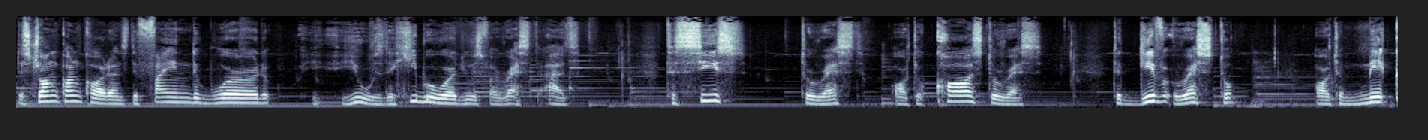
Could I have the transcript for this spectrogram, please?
The Strong Concordance define the word used, the Hebrew word used for rest, as to cease to rest or to cause to rest, to give rest to, or to make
